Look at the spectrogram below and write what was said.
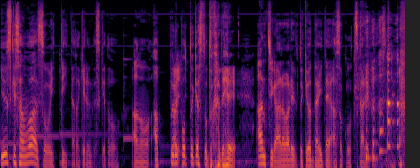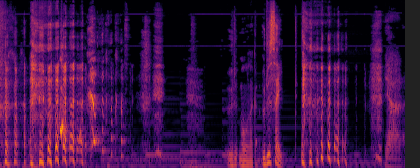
ゆうすけさんはそう言っていただけるんですけど、あの、アップルはいポッドキャストとかで、アンチが現れるときは大体あそこを疲れるんですよね。うる、もうなんか、うるさい。いや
